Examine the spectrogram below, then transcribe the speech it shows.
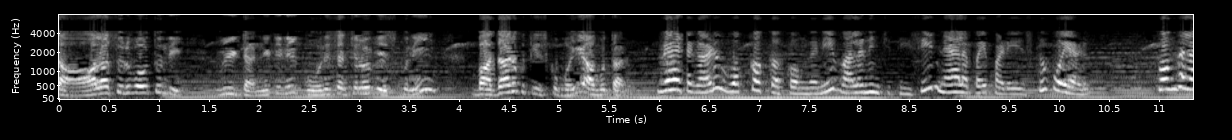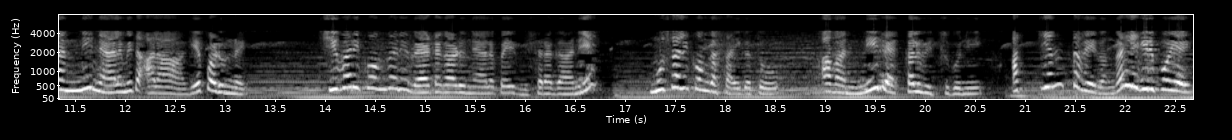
చాలా సులువవుతుంది. వీటన్నిటినీ గోని సంచిలో వేసుకుని బజారుకు తీసుకుపోయి అమ్ముతారు వేటగాడు ఒక్కొక్క కొంగని వల నుంచి తీసి నేలపై పడేస్తూ పోయాడు. కొంగలన్నీ నేల మీద అలాగే పడున్నాయి. చివరి కొంగని వేటగాడు నేలపై విసరగానే ముసలి కొంగ సైగతో అవన్నీ రెక్కలు విచ్చుకుని అత్యంత వేగంగా ఎగిరిపోయాయి.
